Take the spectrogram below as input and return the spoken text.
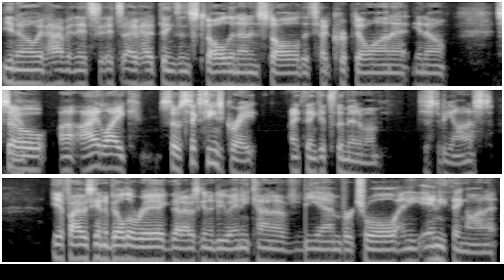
You know, it haven't. It's it's. I've had things installed and uninstalled. It's had crypto on it. You know, so uh, I like so 16 is great. I think it's the minimum, just to be honest. If I was going to build a rig that I was going to do any kind of VM virtual any anything on it,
